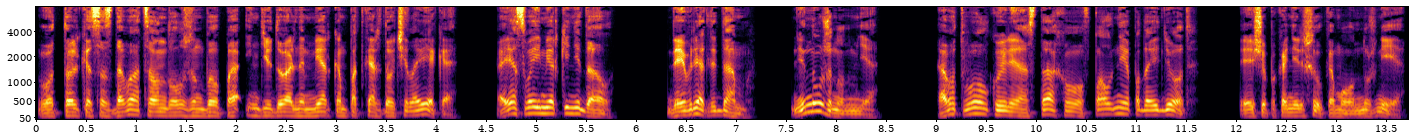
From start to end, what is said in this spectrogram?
Вот только создаваться он должен был по индивидуальным меркам под каждого человека, а я свои мерки не дал. Да и вряд ли дам. Не нужен он мне. А вот Волку или Астахову вполне подойдет, я еще пока не решил, кому он нужнее.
